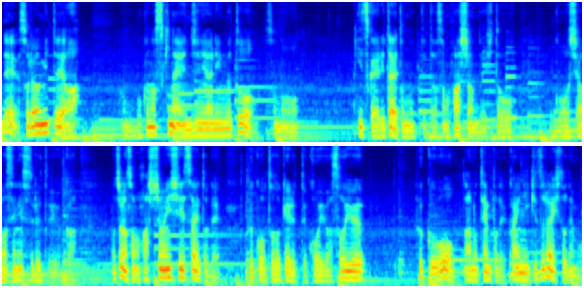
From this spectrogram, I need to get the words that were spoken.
でそれを見てあ僕の好きなエンジニアリングとそのいつかやりたいと思ってたそのファッションで人をこう幸せにするというかもちろんそのファッション EC サイトで服を届けるって行為はそういう服をあの店舗で買いに行きづらい人でも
